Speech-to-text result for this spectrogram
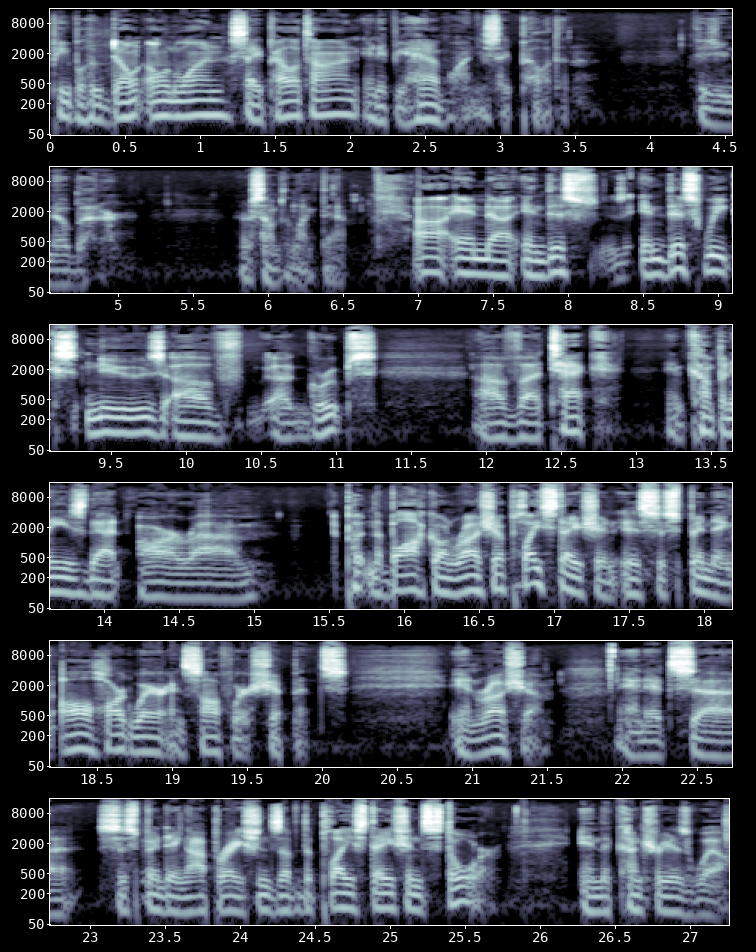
people who don't own one say Peloton, and if you have one, you say Peloton because you know better. Or something like that. Uh, and uh, in this in this week's news of uh, groups of uh, tech and companies that are um, putting the block on Russia, PlayStation is suspending all hardware and software shipments in Russia and it's uh, suspending operations of the PlayStation Store in the country as well.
